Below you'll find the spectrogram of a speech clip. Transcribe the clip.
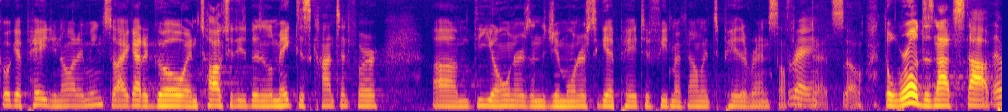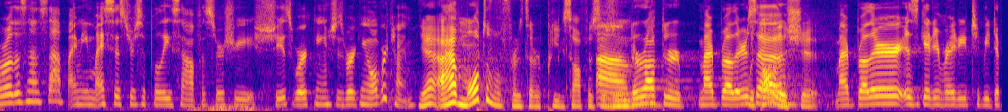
go get paid. You know what I mean? So I got to go and talk to these businesses, make this content for um, the owners and the gym owners to get paid to feed my family, to pay the rent, stuff Right. like that. So the world does not stop. the world does not stop i mean my sister's a police officer she she's working she's working overtime Yeah, I have multiple friends that are police officers, and they're Um, out there my brother's with all a, this shit. my brother is getting ready to be de-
